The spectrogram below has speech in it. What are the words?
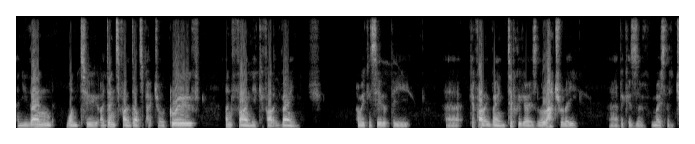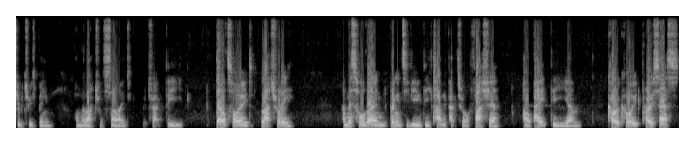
and you then want to identify the deltopectoral groove and find the cephalic vein. And we can see that the uh, cephalic vein typically goes laterally uh, because of most of the tributaries being on the lateral side. Retract the deltoid laterally and this will then bring into view the clavipectoral fascia, palpate the um, coracoid process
